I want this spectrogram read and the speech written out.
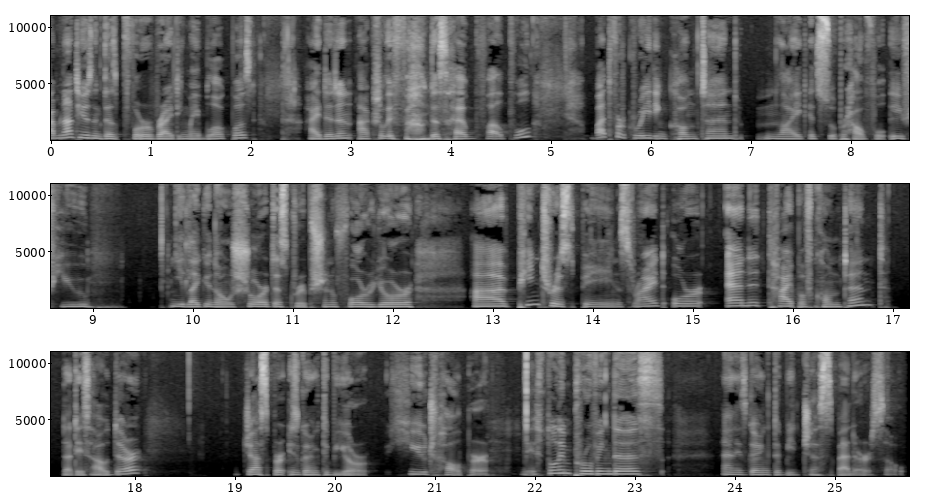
i'm not using this for writing my blog post i didn't actually found this help helpful but for creating content like it's super helpful if you need like you know short description for your uh, Pinterest pins, right? Or any type of content that is out there, Jasper is going to be your huge helper. They're still improving this and it's going to be just better. So,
